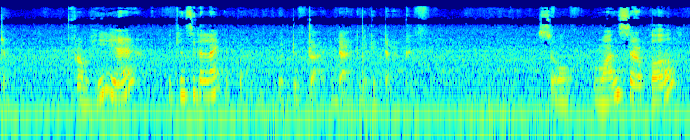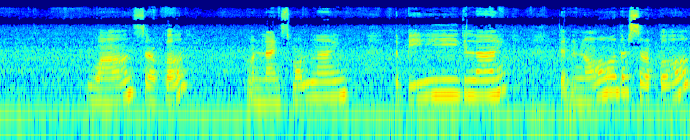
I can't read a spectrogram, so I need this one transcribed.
do? From here you can see the line going to dark, dark make it dark. So one circle one circle one line small line the big line then another circle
